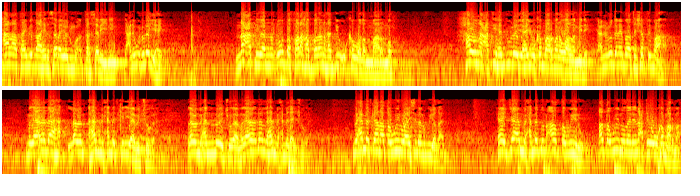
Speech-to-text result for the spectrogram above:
xaalaa tahay mid daahirsanayooon qarsanaynin yacni wuxuu leeyahay nactiga nucuudda faraha badan haddii uu ka wada maarmo hal nacti hadduu leeyahay uu ka maarmana waa la mide. Yani nucuudda inay badatay shardi ma aha magaalada laba hal muxamed keliyaaba jooga. Laba muxamed mada joogaa. Magaalada dhan hal muxamedaa jooga. Muxamedkaana awiil waayo sida lagu yaqaan. Hee jaءa muxamedun aawiilu aawiiludani nactiga wuu ka maarmaa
